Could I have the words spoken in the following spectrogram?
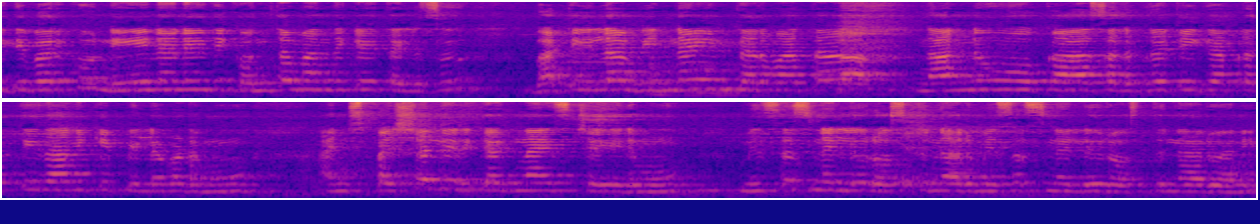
ఇది వరకు నేననేది కొంతమందికే తెలుసు బట్ ఇలా విన్ అయిన తర్వాత నన్ను ఒక సెలబ్రిటీగా ప్రతిదానికి పిలవడము అండ్ స్పెషల్లీ రికగ్నైజ్ చేయడము మిస్సెస్ నెల్లూరు వస్తున్నారు మిస్సెస్ నెల్లూరు వస్తున్నారు అని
